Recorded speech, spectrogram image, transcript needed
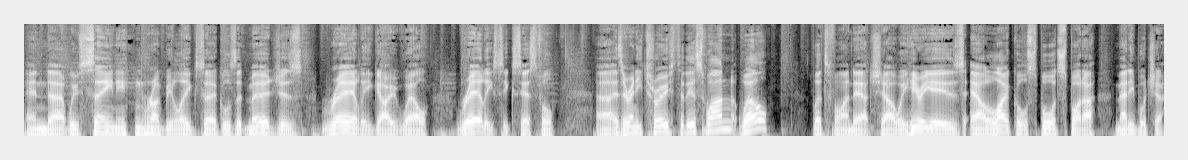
And uh, we've seen in rugby league circles that mergers rarely go well, rarely successful. Uh, is there any truth to this one? Well, let's find out, shall we? Here he is, our local sports spotter, Matty Butcher.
